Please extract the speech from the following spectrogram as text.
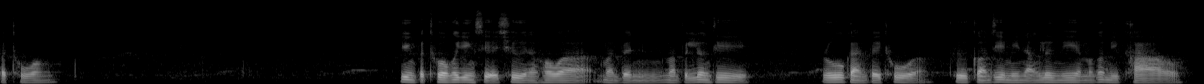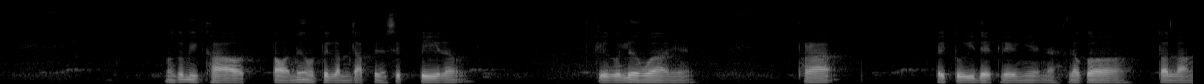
ประท้วง ยิ่งประท้วงก็ยิ่งเสียชื่อนะ เพราะว่ามันเป็นมันเป็นเรื่องที่รู้กันไปทั่ว คือก่อนที่มีหนังเรื่องนี้มันก็มีข่าว มันก็มีข่าว ต่อเนื่องมาเป็นลำดับเป็นสิบปีแล้ว เกี่ยวกับเรื่องว่าเนี่ย พระไปตุ๋ยเด็กเลยเนี่ยนะแล้วก็ตอนหลัง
